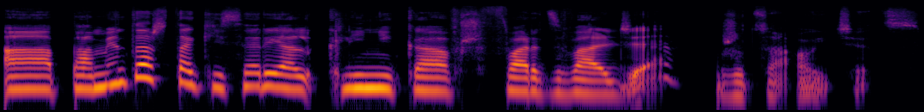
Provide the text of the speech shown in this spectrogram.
A pamiętasz taki serial Klinika w Schwarzwaldzie? rzuca ojciec.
